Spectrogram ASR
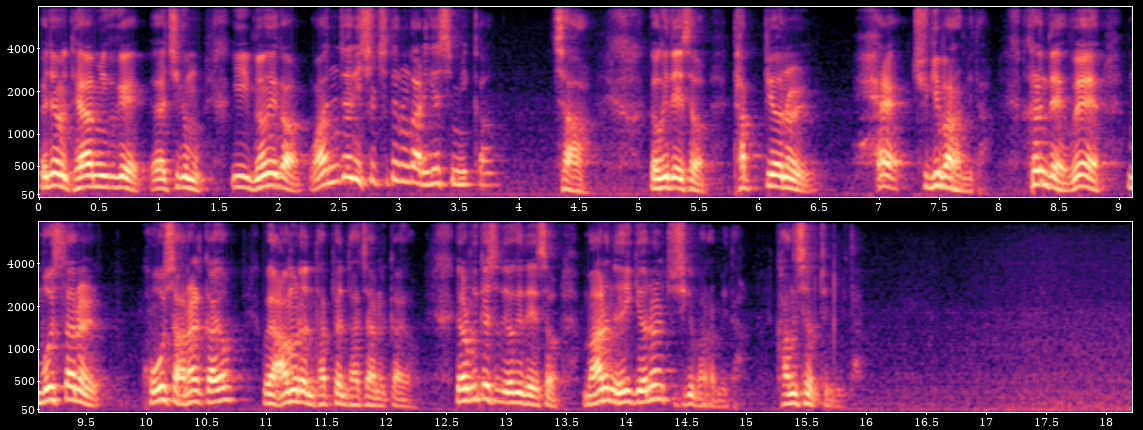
왜냐하면 대한민국의 지금 이 명예가 완전히 실추되는 거 아니겠습니까? 자, 여기 대해서 답변을 해 주기 바랍니다. 그런데 왜 모스탄을 고소 안 할까요? 왜 아무런 답변 하지 않을까요? 여러분께서도 여기에 대해서 많은 의견을 주시기 바랍니다. 강세엽입니다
